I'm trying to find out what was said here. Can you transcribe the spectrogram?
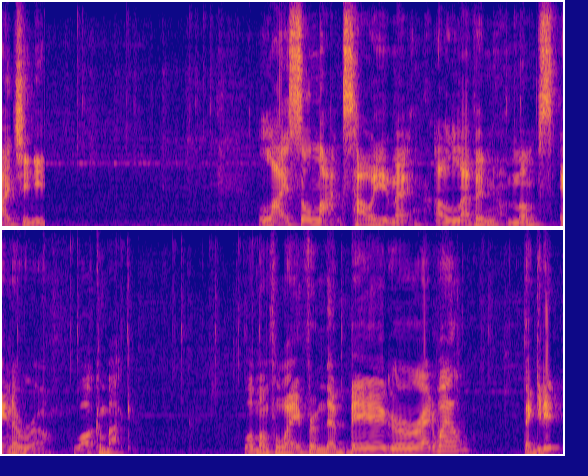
I actually need... Lysel Max, how are you, mate? 11 months in a row. Welcome back. One month away from the big red whale. Thank you, dude.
